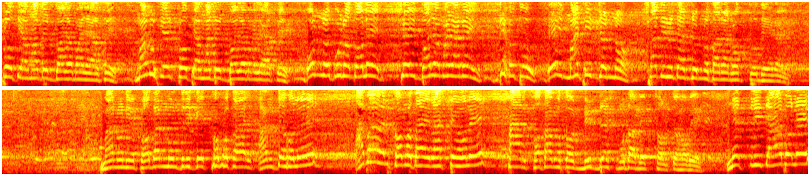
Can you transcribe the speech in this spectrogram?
প্রতি আমাদের দয়া মায়া আছে। মানুষের প্রতি আমাদের দয়া মায়া আছে। অন্য কোন দলের সেই দয়া মায়া নেই। যেহেতু এই মাটির জন্য, স্বাধীনতার জন্য তারা রক্ত দেয় নাই। মাননীয় প্রধানমন্ত্রীকে ক্ষমতায় আনতে হলে, আবার ক্ষমতায় রাখতে হলে তার কথা মতো নির্দেশ মোতাবেক চলতে হবে। নেত্রী যা বলেন,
